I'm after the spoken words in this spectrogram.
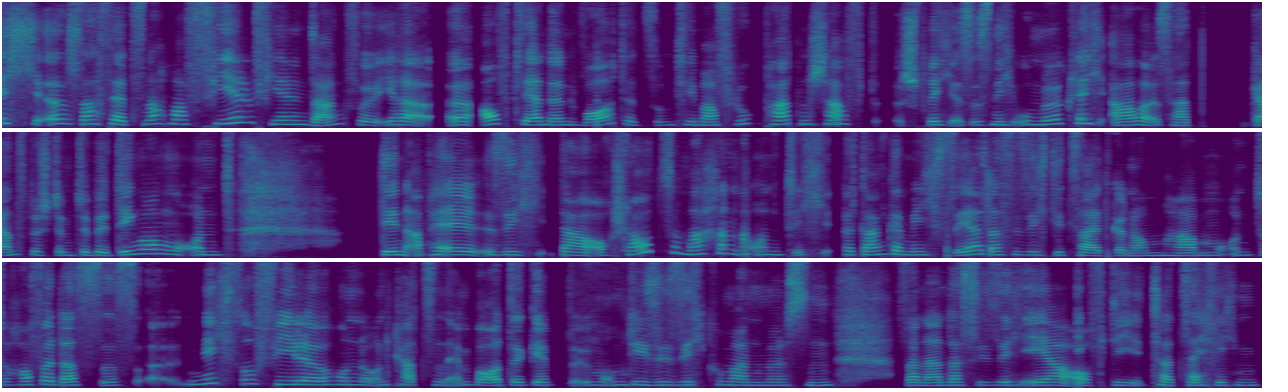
ich äh, sage jetzt nochmal vielen, vielen Dank für Ihre äh, aufklärenden Worte zum Thema Flugpatenschaft. Sprich, es ist nicht unmöglich, aber es hat ganz bestimmte Bedingungen und den Appell, sich da auch schlau zu machen. Und ich bedanke mich sehr, dass Sie sich die Zeit genommen haben und hoffe, dass es nicht so viele Hunde und Katzen im Borte gibt, um die Sie sich kümmern müssen, sondern dass Sie sich eher auf die tatsächlichen,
